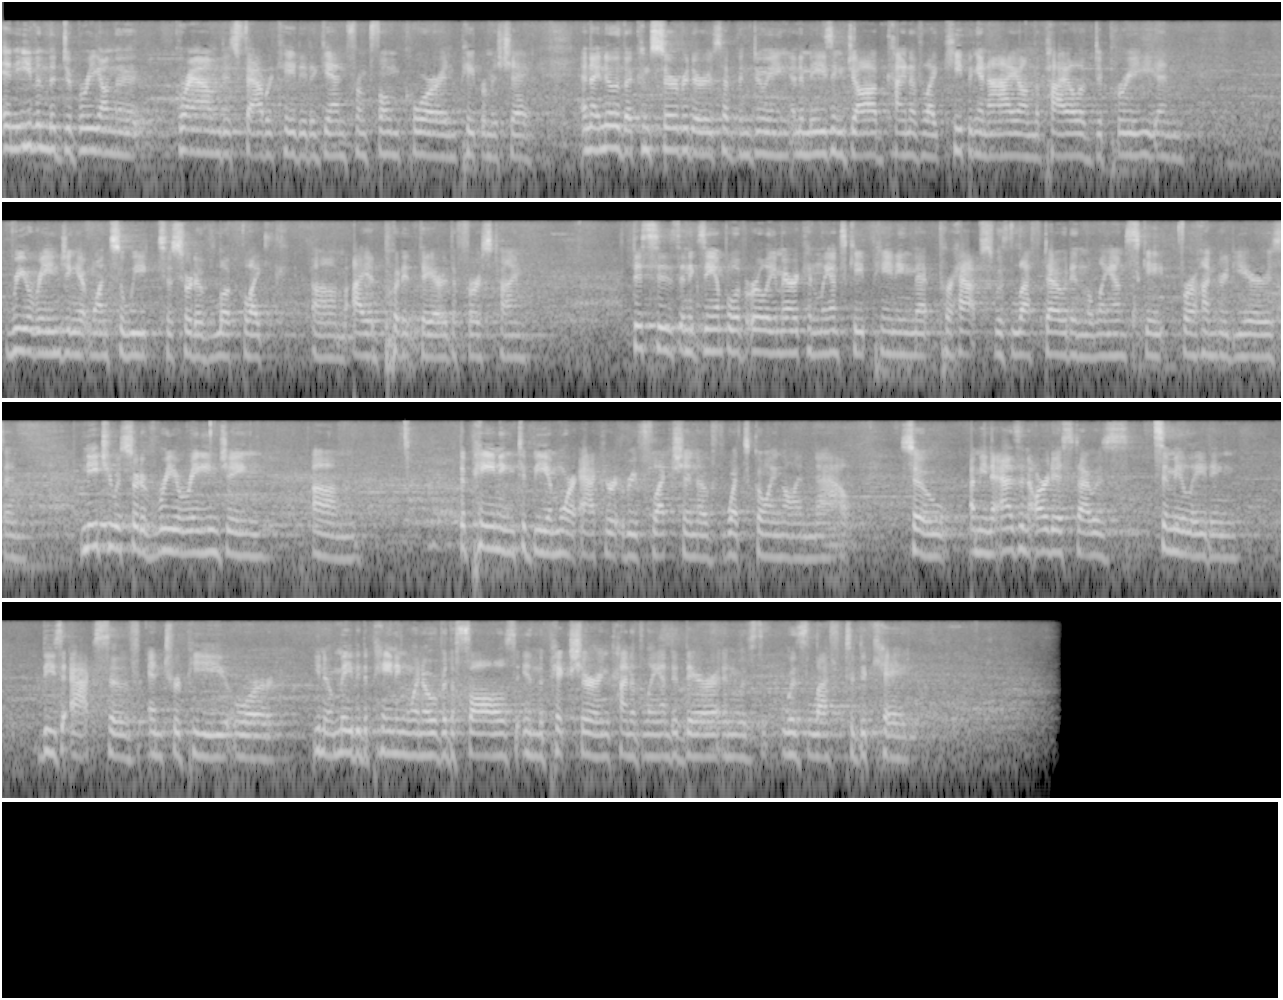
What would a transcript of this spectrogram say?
and even the debris on the ground is fabricated again from foam core and paper mache. And I know the conservators have been doing an amazing job kind of like keeping an eye on the pile of debris and rearranging it once a week to sort of look like um, I had put it there the first time. This is an example of early American landscape painting that perhaps was left out in the landscape for a hundred years and nature was sort of rearranging um, the painting to be a more accurate reflection of what's going on now. So, I mean, as an artist, I was simulating these acts of entropy or, you know, maybe the painting went over the falls in the picture and kind of landed there and was, was left to decay.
